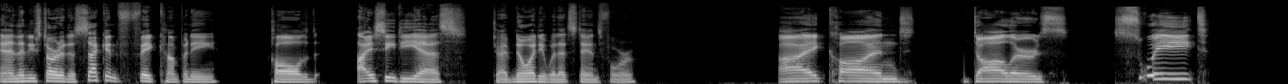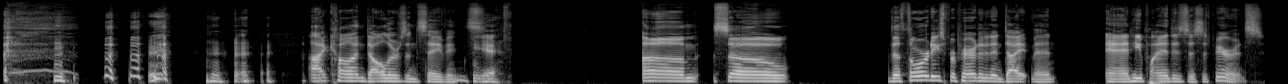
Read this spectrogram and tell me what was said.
And then he started a second fake company called ICDS, which I have no idea what that stands for. I conned dollars. Sweet. Icon Dollars and Savings. yeah. Um, so the authorities prepared an indictment and he planned his disappearance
